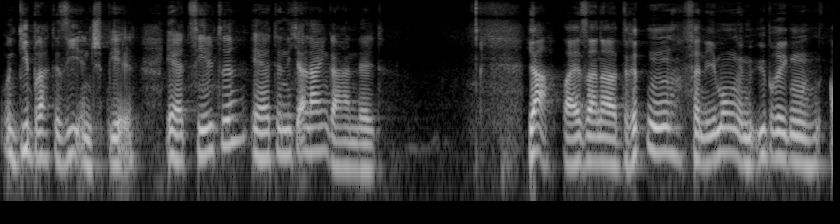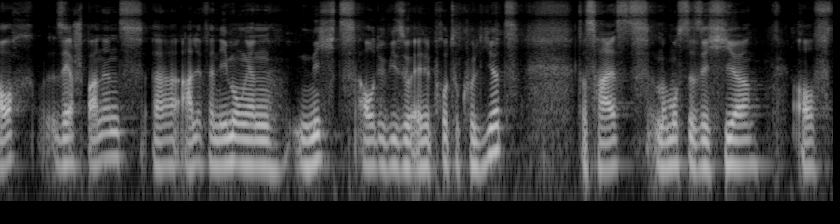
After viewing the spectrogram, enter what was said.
und die brachte sie ins Spiel. Er erzählte, er hätte nicht allein gehandelt. Ja, bei seiner dritten Vernehmung, im Übrigen auch sehr spannend, äh, alle Vernehmungen nicht audiovisuell protokolliert. Das heißt, man musste sich hier auf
